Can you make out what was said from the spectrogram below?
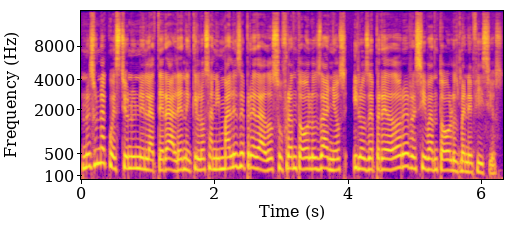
no es una cuestión unilateral en el que los animales depredados sufran todos los daños y los depredadores reciban todos los beneficios.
